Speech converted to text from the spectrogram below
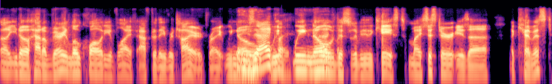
uh, you know had a very low quality of life after they retired right we know Exactly, we, we know exactly. this would be the case my sister is a, a chemist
